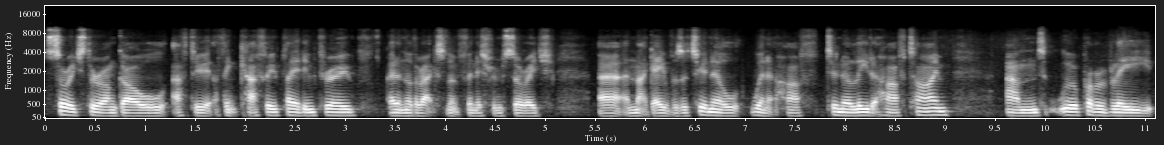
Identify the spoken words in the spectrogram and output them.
Surridge threw on goal after I think Cafu played him through, and another excellent finish from Surridge. Uh, and that gave us a 2 0 win at half, 2 0 lead at half time. And we were probably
